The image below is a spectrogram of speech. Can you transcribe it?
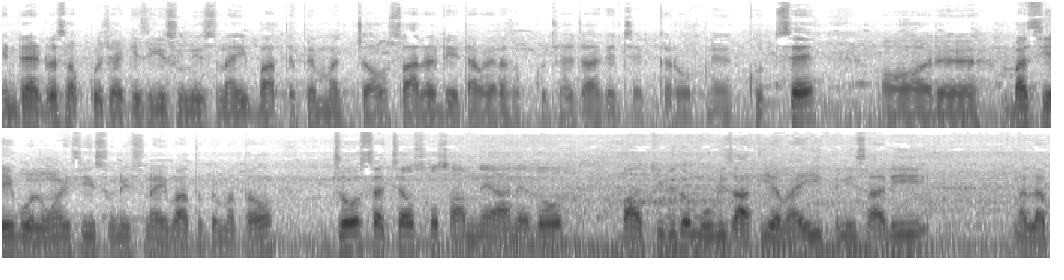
इंटरनेट पे सब कुछ है, किसी की सुनी सुनाई बातें पे मत जाओ, सारा डेटा वगैरह सब कुछ है, जाके चेक करो अपने खुद से। और, बस यही बोलूँगा, किसी की सुनी सुनाई बातों पे मत आओ। जो सच है उसको सामने आने दो। बाकी भी तो मूवीज़ आती है भाई, इतनी सारी मतलब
